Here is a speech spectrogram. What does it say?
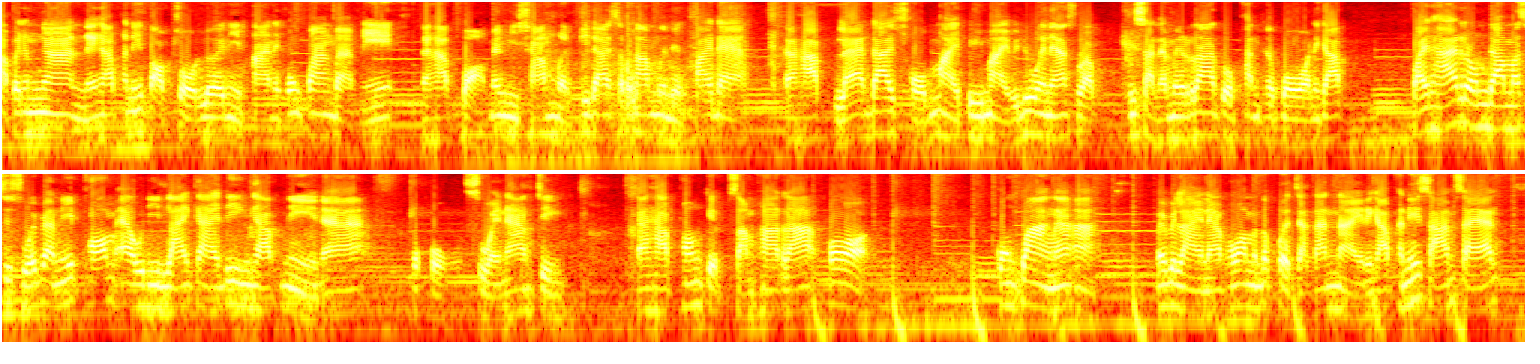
ขับไปทำงานนะครับคันนี้ตอบโจทย์เลยนี่ภายในกว้างๆแบบนี้นะครับเบาะไม่มีช้ำเหมือนที่ได้สภาพมือหนึ่งป้ายแดงนะครับและได้โฉมใหม่ปีใหม่ไปด้วยนะสำหรับนิสสันอเมร่าตัวพันเทอร์โบนะครับไฟท้ายรมดำมาสวยๆแบบนี้พร้อม LED Light Guiding ครับนี่นะฮะโอ้โหสวยน่าจริงนะครับห้องเก็บสัมภาระก็กว้างๆนะอะไม่เป็นไรนะ เพราะว่ามันต้องเปิดจากด้านในนะครับ คันนี้3 1 9 0 0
